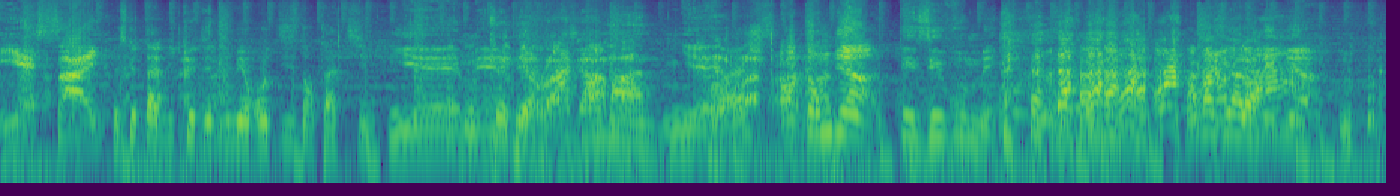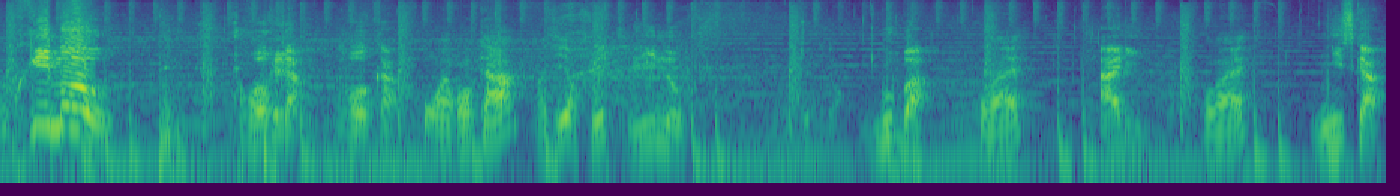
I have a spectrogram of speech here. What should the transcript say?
Yes, I. est-ce que t'as mis que des numéros 10 dans ta team Yeah, man. Que des ragaman. Yeah. Entends bien, taisez-vous, mec. Non, vas-y alors. Primo. Roca. Roca. Ouais, Roca, vas-y ensuite. Lino. Booba. Ouais, Ali. ouais. Niska.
